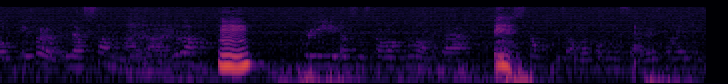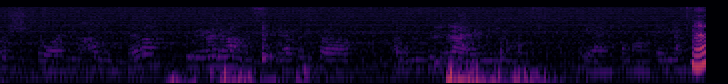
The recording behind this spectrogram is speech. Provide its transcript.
om I forhold til det å samarbeide, da. Mm. Fordi altså, skal man på en måte snakke sammen og kommunisere hvis man ikke forstår den andre, da. Det blir veldig vanskelig å forstå Altså det burde være religionsfrihet på en måte. Ja.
